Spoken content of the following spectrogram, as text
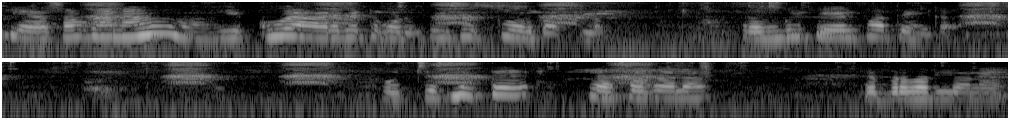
వేసవకాలం ఎక్కువ ఆరబెట్టకూడదు తీసేసుకోవాలి బట్టలు. రంగులు పేలిపోతాయి ఇంకా. వచ్చేసినట్టే వేసవకాలం ఫిబ్రవరిలోనే.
